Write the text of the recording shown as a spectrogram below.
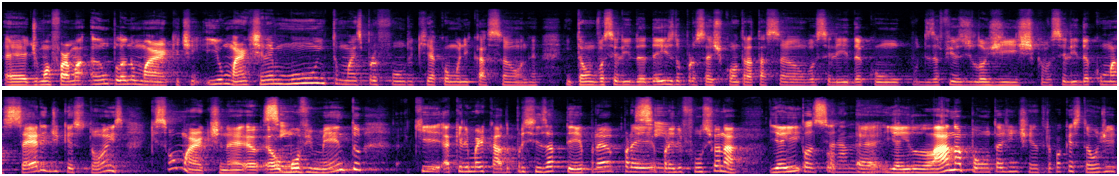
é, de uma forma ampla no marketing. E o marketing é muito mais profundo que a comunicação. Né? Então, você lida desde o processo de contratação, você lida com desafios de logística, você lida com uma série de questões que são marketing. Né? É, é o movimento que aquele mercado precisa ter para ele, funcionar. E aí, é, e aí, lá na ponta, a gente entra com a questão de,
